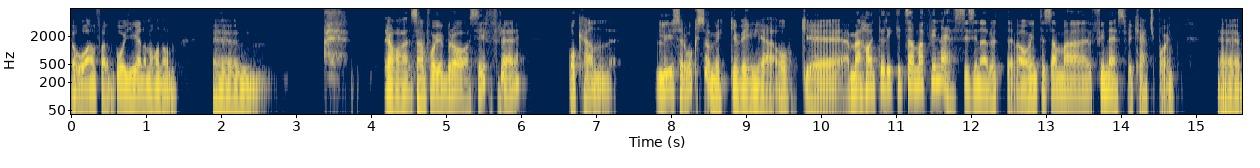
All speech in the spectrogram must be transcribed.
och anfallet går igenom honom. Ehm, ja, så han får ju bra siffror och han lyser också mycket vilja och eh, men har inte riktigt samma finess i sina rutter va? och inte samma finess vid catchpoint. Eh,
